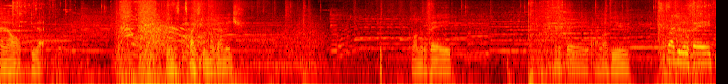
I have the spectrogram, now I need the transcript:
And I'll do that. And spikes do more damage. One little fade. Little fade, I love you. Love you, little fade.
